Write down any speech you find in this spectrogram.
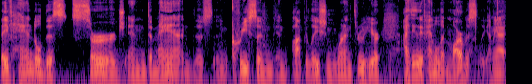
they've handled this surge in demand, this increase in, in population running through here. I think they've handled it marvelously. I mean, I,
